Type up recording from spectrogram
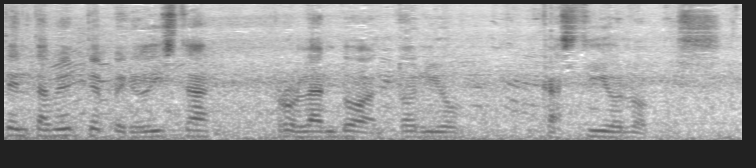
Atentamente, periodista Rolando Antonio Castillo López.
